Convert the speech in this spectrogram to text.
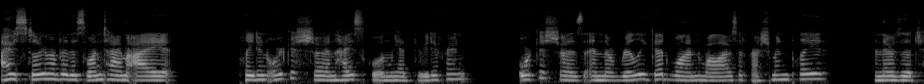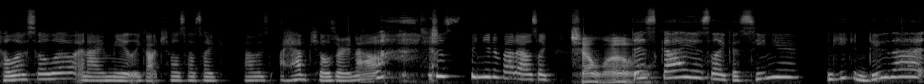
I still remember this one time I played an orchestra in high school and we had three different orchestras and the really good one while I was a freshman played and there was a cello solo and I immediately got chills. I was like, that was I have chills right now. Just thinking about it, I was like, Cello. this guy is like a senior and he can do that.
